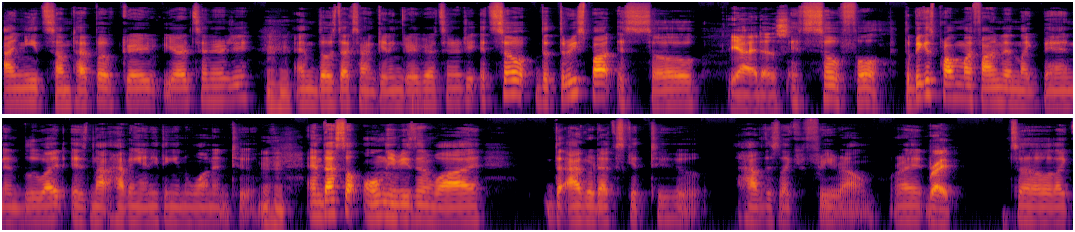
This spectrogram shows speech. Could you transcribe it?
I need some type of graveyard synergy, Mm-hmm. and those decks aren't getting graveyard synergy. It's so the three spot is so Yeah, it is. it's so full. The biggest problem I find in like band and blue white is not having anything in one and 2 Mm-hmm. and that's the only reason why the aggro decks get to have this like free realm, right? Right. So like,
